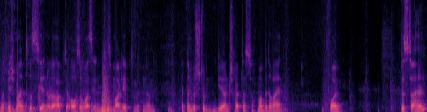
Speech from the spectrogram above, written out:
Würde mich mal interessieren. Oder habt ihr auch sowas ähnliches mal erlebt mit einem, mit einem bestimmten Bier? Dann schreibt das doch mal bitte rein. Und bis dahin.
